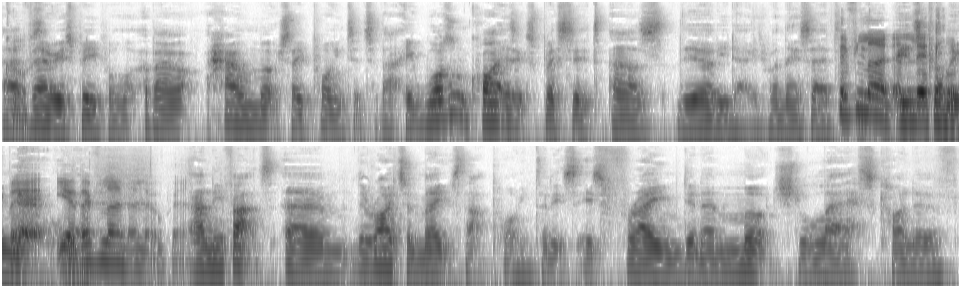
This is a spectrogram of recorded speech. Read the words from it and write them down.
uh, various people about how much they pointed to that. It wasn't quite as explicit as the early days when they said they've learned a little bit. now," Yeah, they've learned a little bit. and in fact, um, the writer makes that point that it's it's framed in a much less kind of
